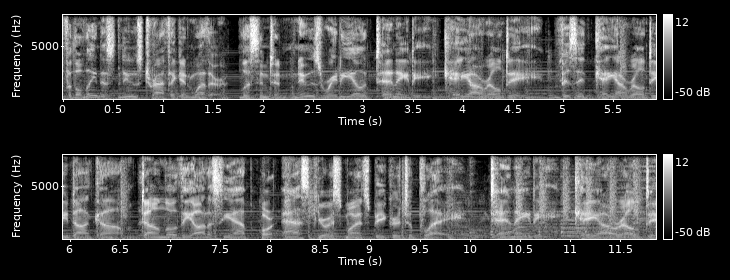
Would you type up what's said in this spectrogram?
For the latest news, traffic, and weather, listen to News Radio 1080 KRLD. Visit KRLD.com, download the Audacy app, or ask your smart speaker to play 1080 KRLD.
